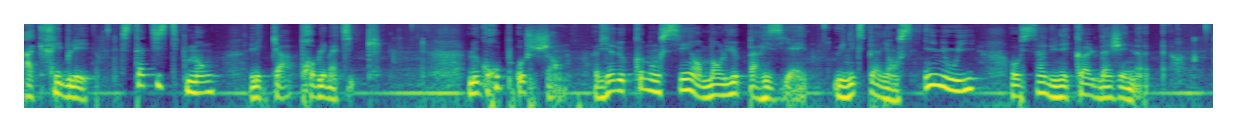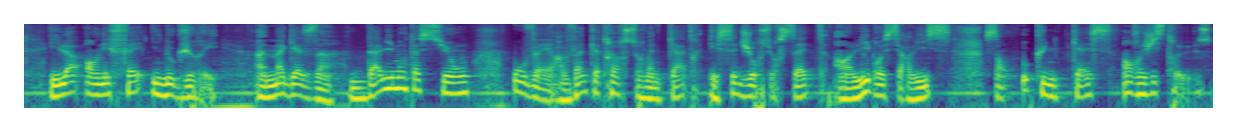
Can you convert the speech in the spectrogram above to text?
à cribler statistiquement les cas problématiques. Le groupe Auchan vient de commencer en banlieue parisienne une expérience inouïe au sein d'une école d'ingénieurs. Il a en effet inauguré un magasin d'alimentation ouvert 24 heures sur 24 et 7 jours sur 7 en libre service sans aucune caisse enregistreuse.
